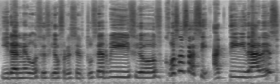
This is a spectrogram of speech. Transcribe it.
ir a negocios y ofrecer tus servicios, cosas así, actividades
